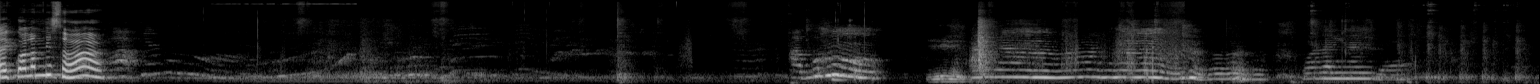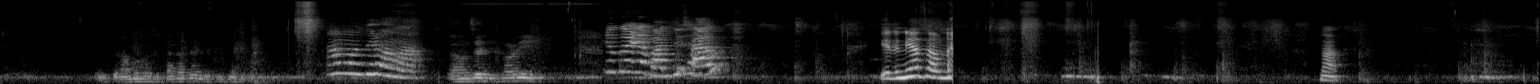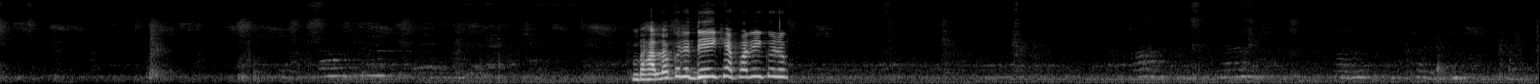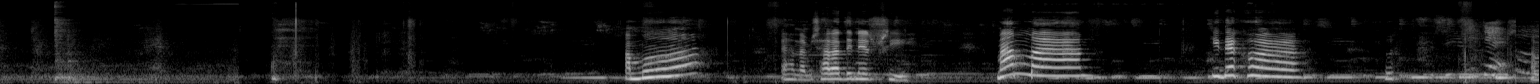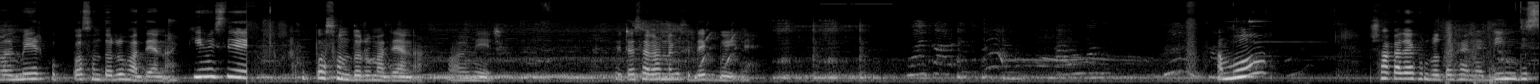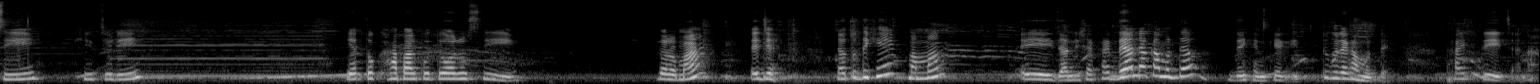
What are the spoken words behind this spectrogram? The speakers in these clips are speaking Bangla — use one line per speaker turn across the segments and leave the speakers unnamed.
এই কলম দিছ? এটা নিয়ে যাও না। না। ভালো করে দেই পরেই করে আম্মু, এখন আমি সারাদিনের ফ্রি মাম্মা, কি দেখো? আমার মেয়ের খুব পছন্দ রুমা দেয় না কি হয়েছে খুব পছন্দ রুমা দেয় না আমার মেয়ের। এটা ছাড়া অন্য কিছু দেখবই না। আম্মু, সকালে এখন বলতে খাই না, ডিম দিছি, খিচুড়ি। এত খাবার প্রতি অরুচি। ধরো মা, এই যে যাও তো দেখি, মাম্মা, এই জানিস খাই দেও না কামড় দেও, দেখেন কে, একটু করে কামড় দেয়। খাইতেই চায় না।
